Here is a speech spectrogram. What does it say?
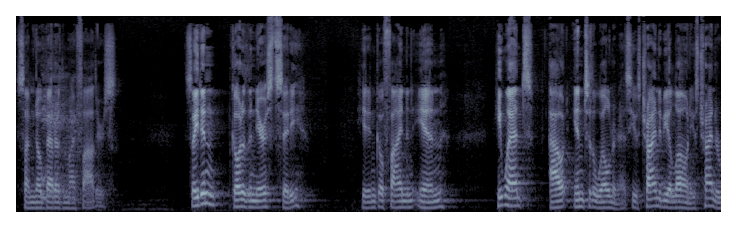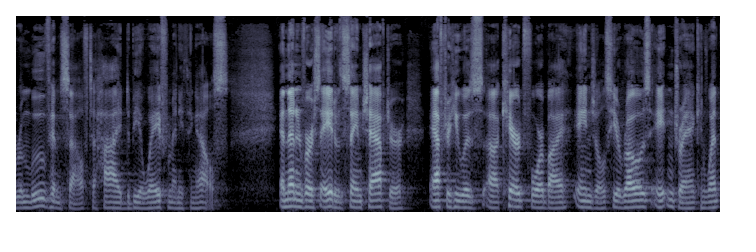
so I'm no better than my father's. So he didn't go to the nearest city, he didn't go find an inn. He went out into the wilderness. He was trying to be alone. He was trying to remove himself, to hide, to be away from anything else. And then in verse 8 of the same chapter, after he was uh, cared for by angels, he arose, ate and drank, and went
